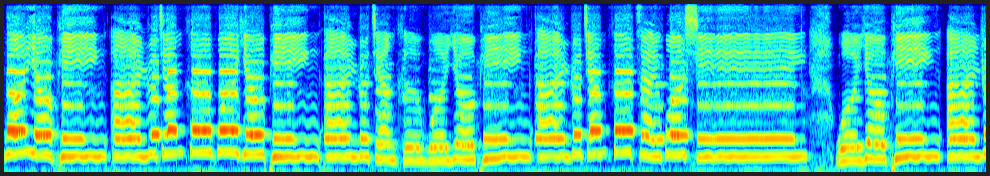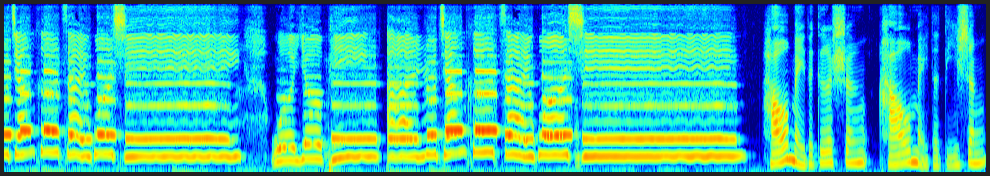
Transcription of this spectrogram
我有平安如江河，我有平安如江河，我有平安如江河在我心。我有平安如江河在我心。我有平安如江河在我心。好美的歌声，好美的笛声。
